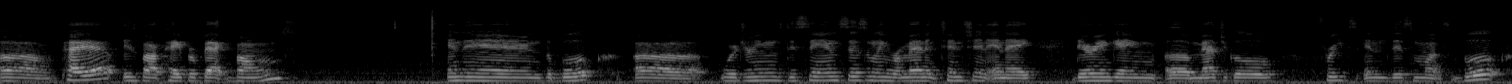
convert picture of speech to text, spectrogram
um, pad is by Paperback Bones. And then the book, uh, Where Dreams Descend, Sizzling Romantic Tension, and a daring game of magical freaks in this month's book.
